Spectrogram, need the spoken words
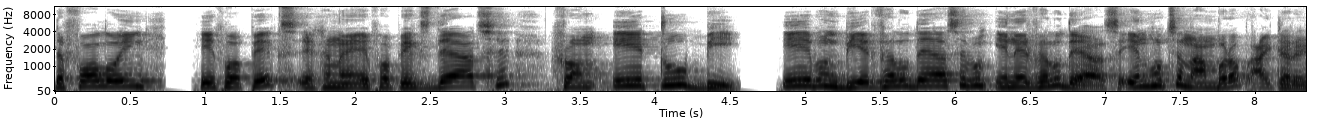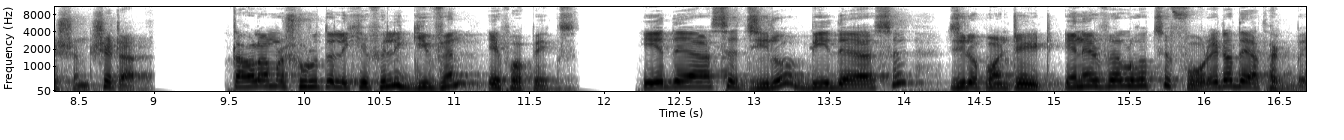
the following f of x এখানে এফ অফ এক্স দেওয়া আছে from a to b a এবং বি এর ভ্যালু দেওয়া আছে এবং এন এর ভ্যালু দেওয়া আছে। এন হচ্ছে নাম্বার অফ আইটারেশন সেটা। তাহলে আমরা শুরুতে লিখে ফেলি given f of x a দেয়া আছে জিরো বি দেয়া আছে জিরো পয়েন্ট এইট এন এর ভ্যালু হচ্ছে ফোর এটা দেয়া থাকবে।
